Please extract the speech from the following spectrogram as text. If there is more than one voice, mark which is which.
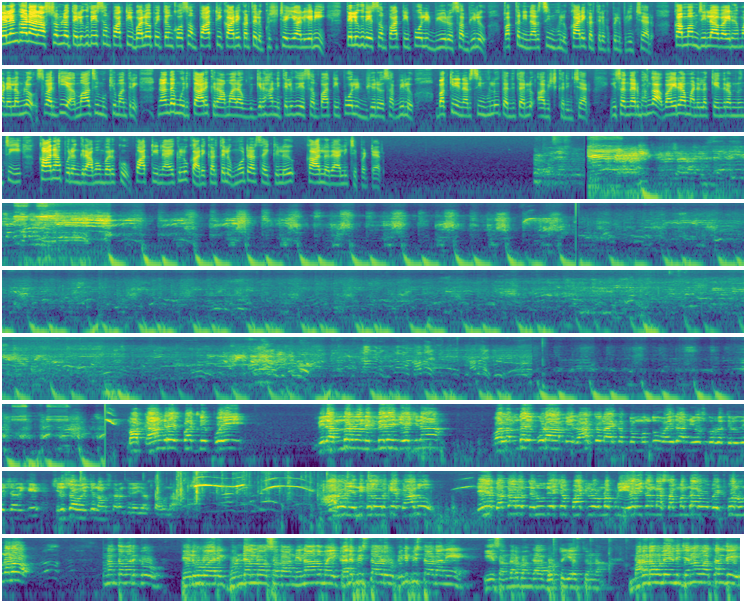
Speaker 1: తెలంగాణ రాష్ట్రంలో తెలుగుదేశం పార్టీ బలోపేతం కోసం పార్టీ కార్యకర్తలు కృషి చేయాలి అని తెలుగుదేశం పార్టీ పోలిట్ బ్యూరో సభ్యులు వక్కని నరసింహులు కార్యకర్తలకు పిలుపునిచ్చారు. ఖమ్మం జిల్లా వైర మండలంలో స్వర్గీయ మాజీ ముఖ్యమంత్రి నందమూరి తారక రామారావు విగ్రహాన్ని తెలుగుదేశం పార్టీ పోలిట్ బ్యూరో సభ్యులు బక్కిని నరసింహులు తదితరులు ఆవిష్కరించారు. ఈ సందర్భంగా వైరా మండల కేంద్రం నుంచి ఖానాపురం గ్రామం వరకు పార్టీ నాయకులు కార్యకర్తలు మోటార్ సైకిళ్ళు కార్ల ర్యాలీ చేపట్టారు.
Speaker 2: మా కాంగ్రెస్ పార్టీని పోయి వీళ్ళందరూ నన్ను ఎమ్మెల్యే చేసినా వాళ్ళందరికీ కూడా మీ రాష్ట్ర నాయకత్వం ముందు వైరా నియోజకవర్గ తెలుగుదేశానికి శిరస వహించి నమస్కారం తెలియజేస్తా ఉన్నా. ఆ రోజు ఎన్నికల వరకే కాదు నేను గతంలో తెలుగుదేశం పార్టీలో ఉన్నప్పుడు ఏ విధంగా సంబంధాలు పెట్టుకొని ఉన్నానో
Speaker 3: ఉన్నంత వరకు తెలుగువారి గుండెల్లో సదా నినాదమై కనిపిస్తాడు వినిపిస్తాడని ఈ సందర్భంగా గుర్తు చేస్తున్నా. మరణం లేని జనం అతనిది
